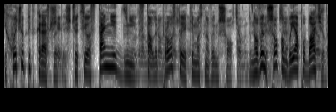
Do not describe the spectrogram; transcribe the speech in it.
і хочу підкреслити, що ці останні дні стали просто якимось новим шоком. Новим шоком, бо я побачив,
